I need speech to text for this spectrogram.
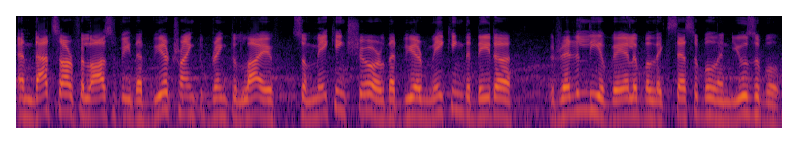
And that's our philosophy that we are trying to bring to life, so making sure that we are making the data readily available, accessible, and usable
